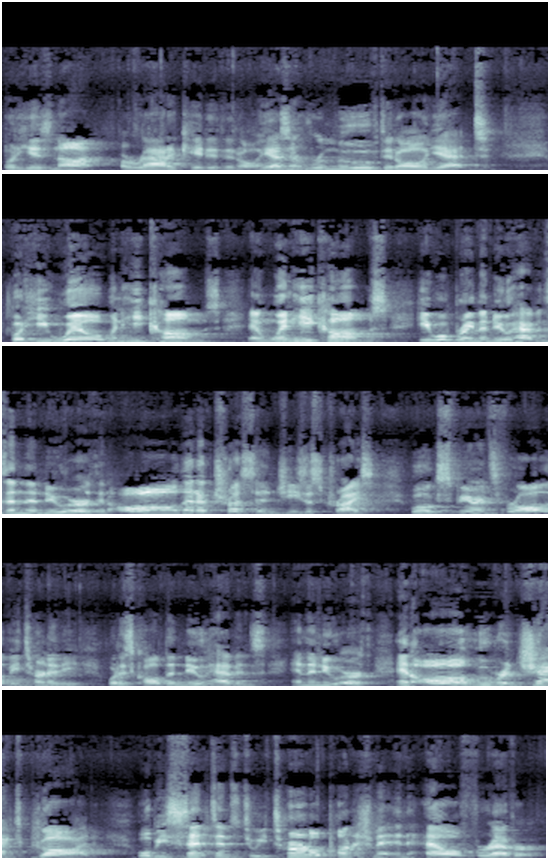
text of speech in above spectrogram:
but he has not eradicated it all. He hasn't removed it all yet. But he will when he comes. And when he comes, he will bring the new heavens and the new earth. And all that have trusted in Jesus Christ will experience for all of eternity what is called the new heavens and the new earth. And all who reject God will be sentenced to eternal punishment in hell forever,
